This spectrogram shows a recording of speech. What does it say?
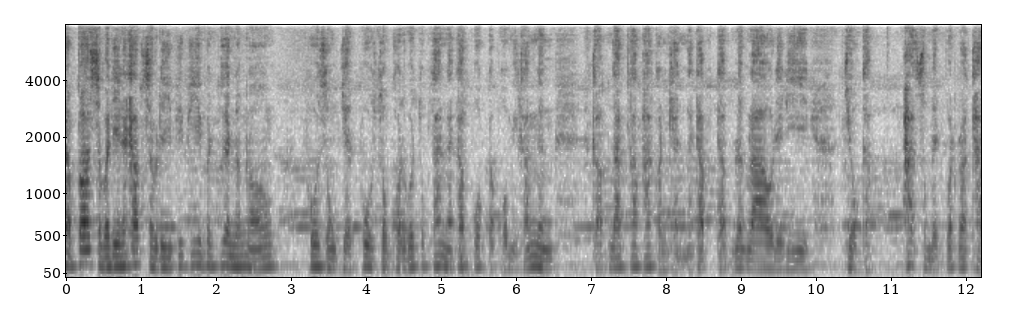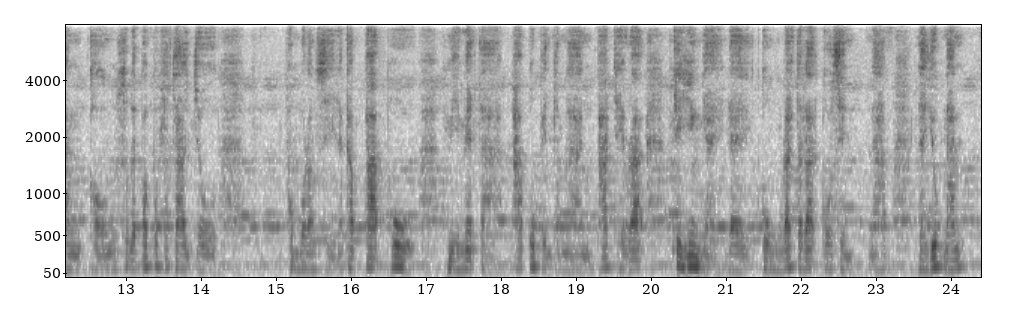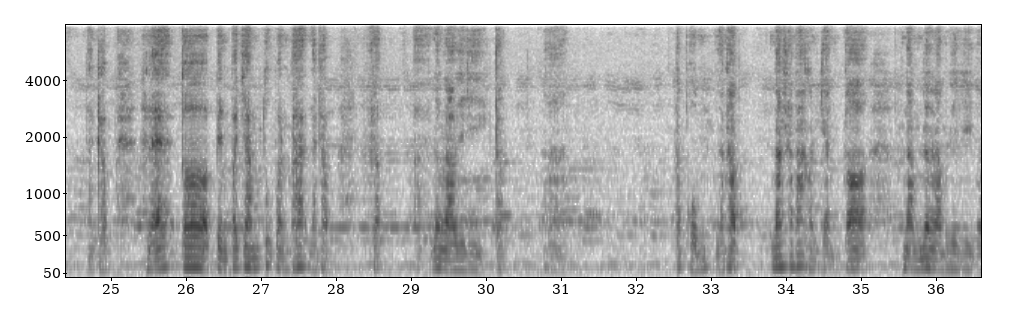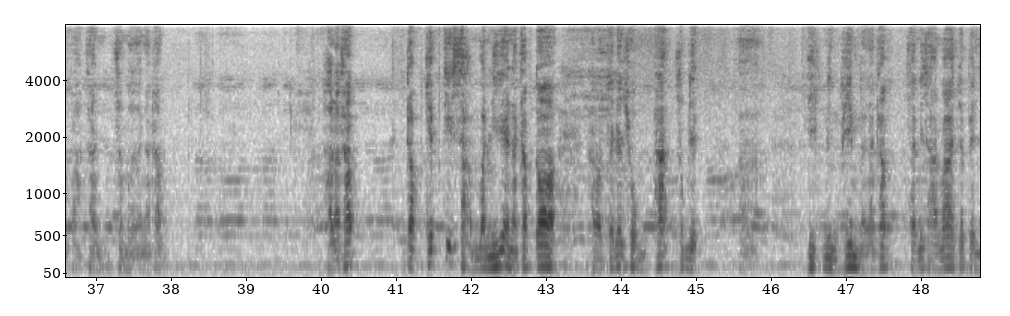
ครับก็สวัสดีนะครับ สวัสดีพี่ๆเพื่อนๆน้องๆผู้ทรงเกียรติผู้ทรงคุณวุฒิทุกท่านนะครับพบกับผมอีกครั้งหนึ่งกับนักท่าพระขอนแก่นนะครับ กับเรื่องราวดีๆเกี่ยวกับพระสมเด็จวัดระฆังของสมเด็จพระพุทธจารย์โจพรหมรังสีนะครับ พระผู้มีเมตตาพระผู้เป็นตำนาน พระเถระที่ยิ่งใหญ่ในกรุงรัตนโกสินทร์นะครับ ในยุคนั้นนะครับ และก็เป็นประจำทุกวันพระนะครับ เรื่องราวดีๆกับกับผมนะครับนักชาวบ้านขอนแก่นก็นำเรื่องราวดีๆมาฝากท่านเสมอนะครับเอาละครับกับคลิปที่ 3 วันนี้นะครับ ก็เราจะได้ชมพระสมเด็จอีกหนึ่งพิมพ์นะครับสันนิษฐานว่าจะเป็น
